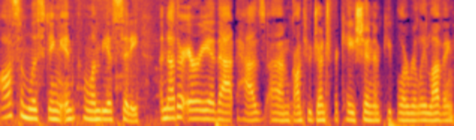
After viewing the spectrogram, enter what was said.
awesome listing in Columbia City, another area that has um, gone through gentrification and people are really loving.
